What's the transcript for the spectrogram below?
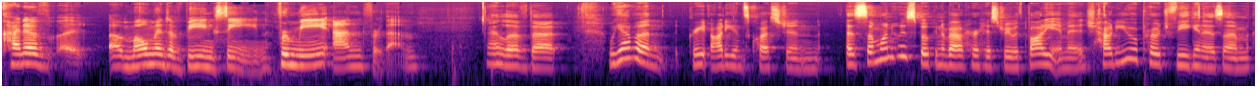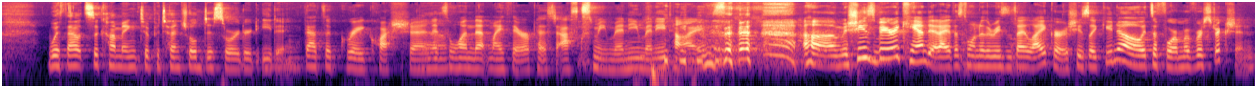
kind of a, a moment of being seen for me and for them. I love that. We have a great audience question. As someone who's spoken about her history with body image, how do you approach veganism without succumbing to potential disordered eating? That's a great question. Yeah. It's one that my therapist asks me many, many times. um, she's very candid. I, that's one of the reasons I like her. She's like, you know, it's a form of restriction,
